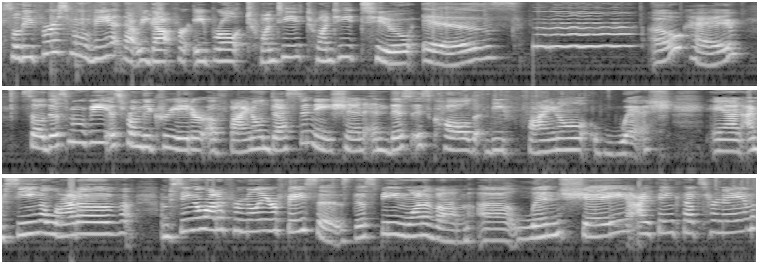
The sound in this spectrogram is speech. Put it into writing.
So the first movie that we got for April 2022 is... Okay. So this movie is from the creator of Final Destination, and this is called The Final Wish. And I'm seeing a lot of, I'm seeing a lot of familiar faces, this being one of them. Uh, Lin Shaye, I think that's her name.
